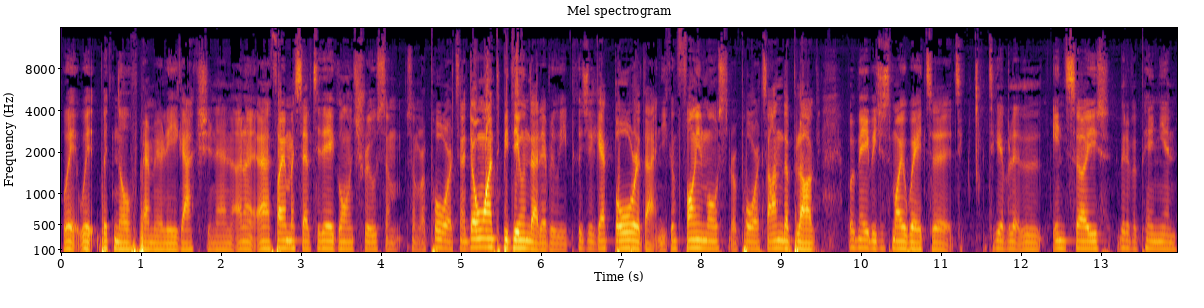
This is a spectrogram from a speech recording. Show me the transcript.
with, with, with no Premier League action. And, and I, I, find myself today going through some, some reports. And I don't want to be doing that every week because you'll get bored of that. And you can find most of the reports on the blog. But maybe just my way to, to, to give a little insight, a bit of opinion.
